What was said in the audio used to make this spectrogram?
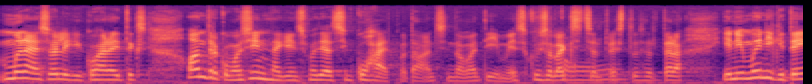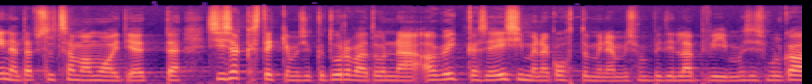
mõnes oligi kohe näiteks, Andre, kui ma sind nägin, siis ma teadsin kohe, et ma tahan sind oma tiimi, siis kui sa läksid sealt vestluselt ära. ja nii mõnigi teine täpselt samamoodi, et siis hakkas tekkima sihuke turvatunne, aga ikka see esimene kohtumine, mis ma pidin läbi viima, siis mul ka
